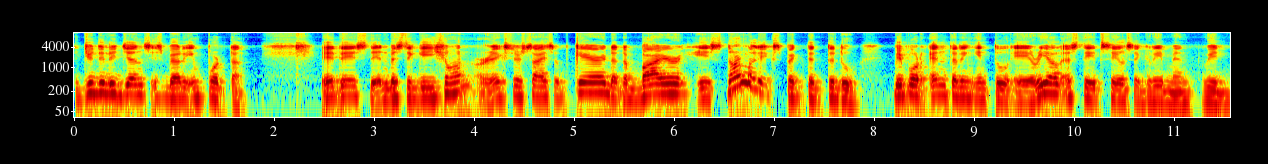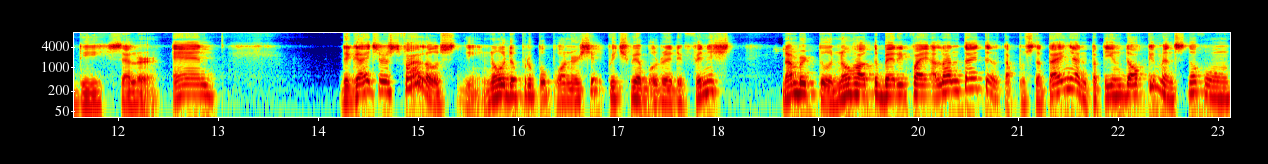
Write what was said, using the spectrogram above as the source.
due diligence is very important. It is the investigation or exercise of care that the buyer is normally expected to do before entering into a real estate sales agreement with the seller. And the guides are as follows. The, know the proof of ownership, which we have already finished. Number two, know how to verify a land title. Tapos na tayo niyan. Pati yung documents, no, kung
